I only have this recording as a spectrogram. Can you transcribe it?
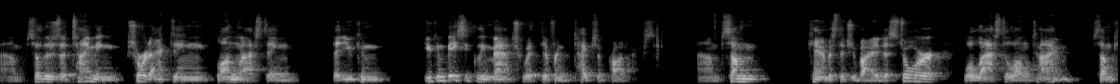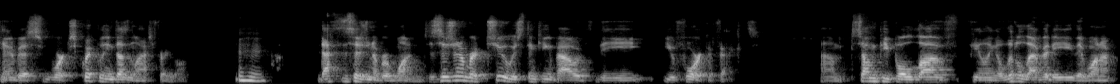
Um, so there's a timing, short acting, long lasting that you can you can basically match with different types of products. Um, some cannabis that you buy at a store will last a long time. Some cannabis works quickly and doesn't last very long. Mm-hmm. That's decision number one. Decision number two is thinking about the euphoric effects. Um, some people love feeling a little levity. They want to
